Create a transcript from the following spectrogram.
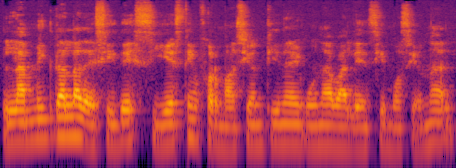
la amígdala decide si esta información tiene alguna valencia emocional.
